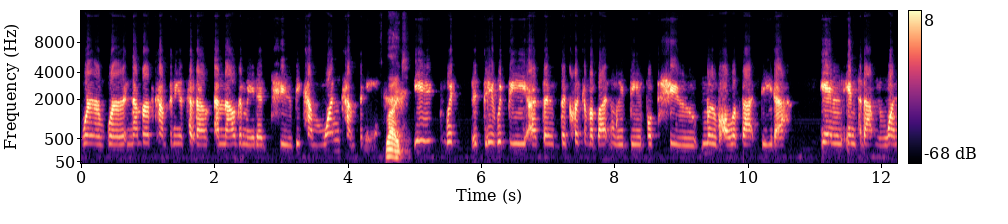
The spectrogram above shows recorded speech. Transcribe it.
where where a number of companies have amalgamated to become one company. Right. It would it, it would be at the the click of a button. We'd be able to move all of that data in into that one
